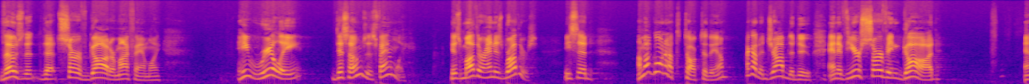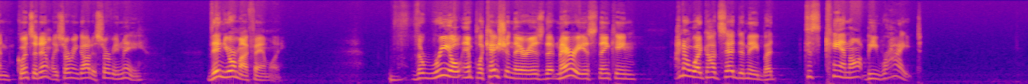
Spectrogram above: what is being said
Those that, that serve god are my family. He really disowns his family his mother and his brothers. He said i'm not going out to talk to them. I got a job to do. And if you're serving god and coincidentally serving god is serving me then you're my family. The real implication there is that Mary is thinking, I know what God said to me, but this cannot be right.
